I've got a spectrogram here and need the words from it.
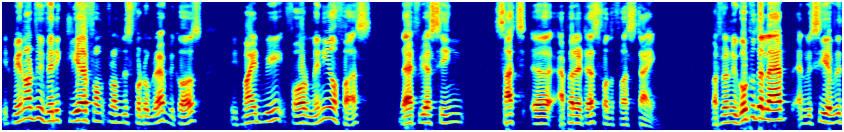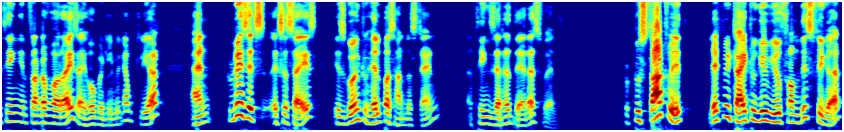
It may not be very clear from, from this photograph because it might be for many of us that we are seeing such uh, apparatus for the first time. But when we go to the lab and we see everything in front of our eyes, I hope it will become clear and today's ex exercise is going to help us understand uh, things that are there as well. So, to start with, let me try to give you from this figure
